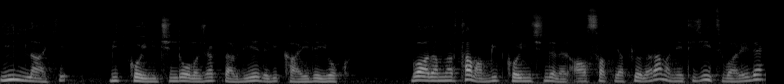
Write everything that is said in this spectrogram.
illa ki Bitcoin içinde olacaklar diye de bir kaide yok. Bu adamlar tamam Bitcoin içindeler, al sat yapıyorlar ama netice itibariyle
